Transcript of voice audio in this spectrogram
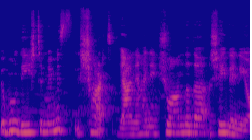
ve bunu değiştirmemiz şart. Yani hani şu anda da şey deniyor.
